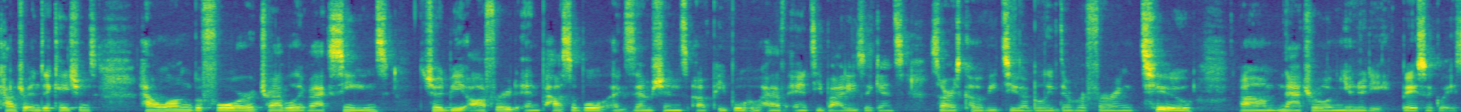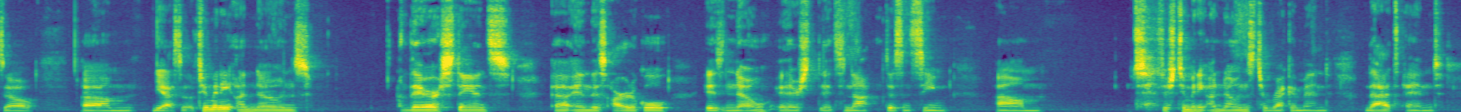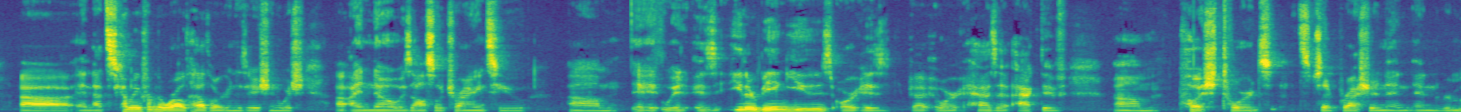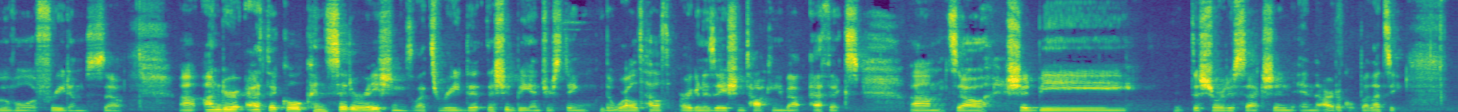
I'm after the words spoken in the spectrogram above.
contraindications, how long before travel vaccines should be offered, and possible exemptions of people who have antibodies against SARS CoV 2. I believe they're referring to um, natural immunity, basically. So, um, yeah, so too many unknowns. Their stance uh, in this article is no. There's, it's not, doesn't seem. Um, there's too many unknowns to recommend that, and uh, and that's coming from the World Health Organization, which uh, I know is also trying to um, it, it is either being used or is uh, or has an active um, push towards suppression and, and removal of freedoms. So, uh, under ethical considerations, let's read. This should be interesting. The World Health Organization talking about ethics. Um, so, should be the shortest section in the article. But let's see.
